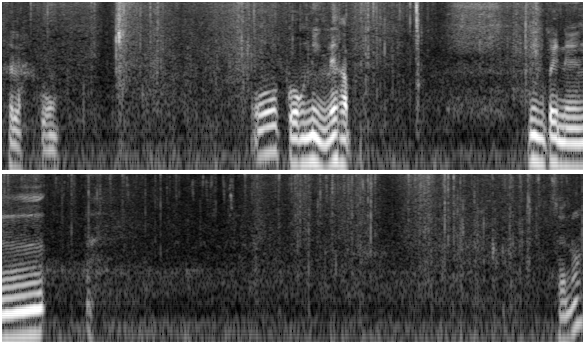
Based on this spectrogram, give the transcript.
เท่าไหร่กง โอ้โกงนิ่งเลยครับนิ่งไปหนึ่งเสร็จเนาะ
